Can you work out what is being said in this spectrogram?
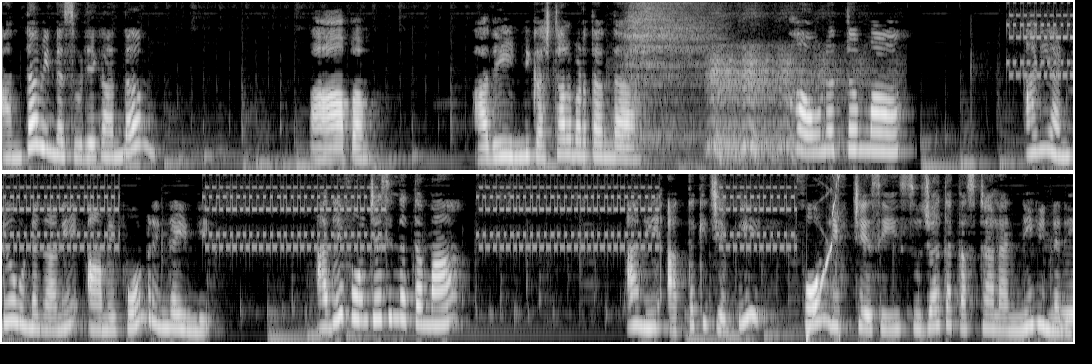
అంతా విన్న సూర్యకాంతం పాపం అది ఇన్ని కష్టాలు పడుతుందా? అవునత్తమ్మా. అని అంటూ ఉండగానే ఆమె ఫోన్ రింగ్ అయింది. అదే ఫోన్ చేసిందత్తమ్మా? అని అత్తకి చెప్పి ఫోన్ లిఫ్ట్ చేసి సుజాత కష్టాలన్నీ విన్నది.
